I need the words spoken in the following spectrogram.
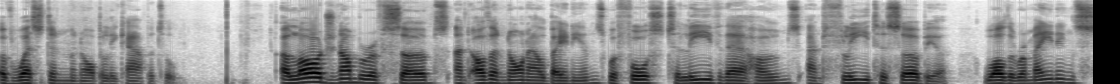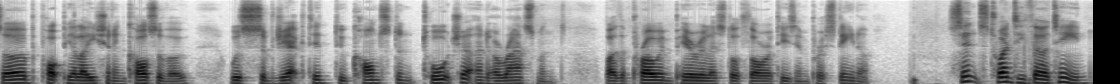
of Western monopoly capital. A large number of Serbs and other non Albanians were forced to leave their homes and flee to Serbia while the remaining Serb population in Kosovo was subjected to constant torture and harassment by the pro imperialist authorities in Pristina. Since 2013,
